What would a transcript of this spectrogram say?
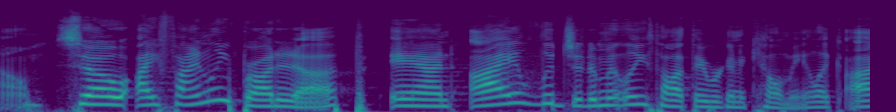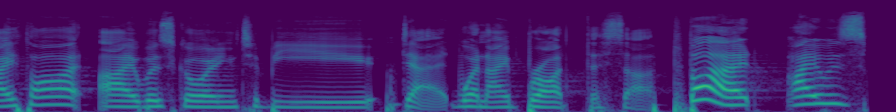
now. So I finally brought it up and I legitimately thought they were going to kill me. Like, I thought I was going to be dead when I brought this up. But I was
